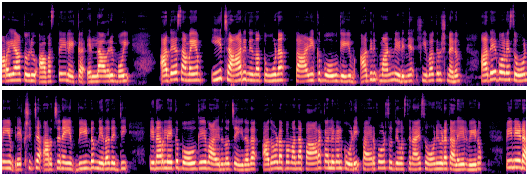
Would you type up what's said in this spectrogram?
അറിയാത്തൊരു അവസ്ഥയിലേക്ക് എല്ലാവരും പോയി. അതേസമയം ഈ ചാരി നിന്ന തൂണ് താഴേക്ക് പോവുകയും അതിൽ മണ്ണിടിഞ്ഞ് ശിവകൃഷ്ണനും അതേപോലെ സോണിയും രക്ഷിച്ച അർച്ചനയും വീണ്ടും നിലതെറ്റി കിണറിലേക്ക് പോവുകയുമായിരുന്നു ചെയ്തത്. അതോടൊപ്പം വന്ന പാറക്കല്ലുകൾ കൂടി ഫയർഫോഴ്സ് ഉദ്യോഗസ്ഥനായ സോണിയുടെ തലയിൽ വീണു. പിന്നീട്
